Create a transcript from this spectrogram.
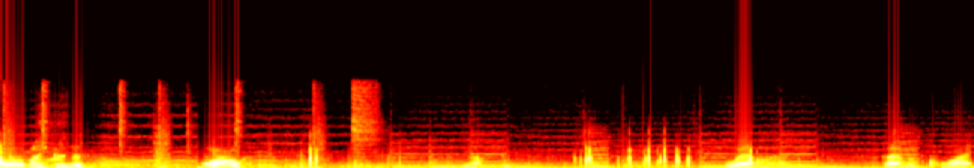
Oh my goodness. Not good. Well, that was quite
